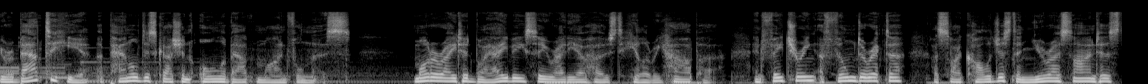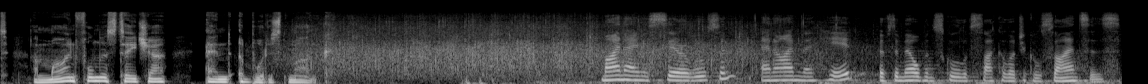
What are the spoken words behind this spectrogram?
You're about to hear a panel discussion all about mindfulness, moderated by ABC radio host Hilary Harper and featuring a film director, a psychologist and neuroscientist, a mindfulness teacher, and a Buddhist monk. My name is Sarah Wilson, and I'm the head of the Melbourne School of Psychological Sciences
